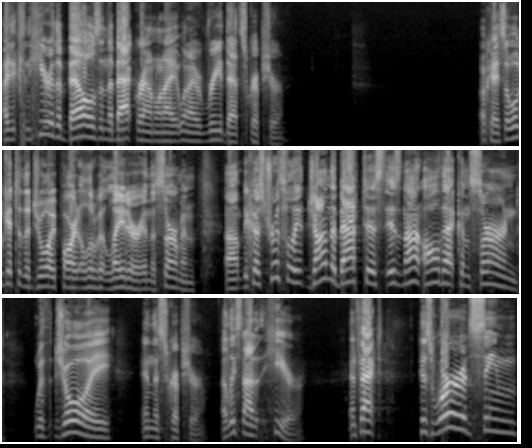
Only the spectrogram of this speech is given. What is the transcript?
I can hear the bells in the background when I, when I read that scripture. Okay, so we'll get to the joy part a little bit later in the sermon. Uh, because truthfully, John the Baptist is not all that concerned with joy in the scripture, at least not here. In fact, his words seem,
